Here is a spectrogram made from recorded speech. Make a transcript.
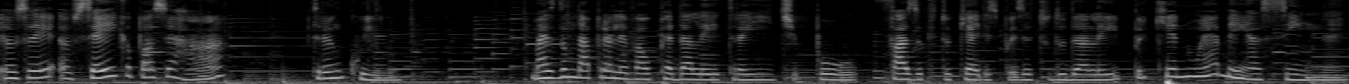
eu sei, eu sei que eu posso errar, tranquilo. Mas não dá para levar o pé da letra e, tipo, faz o que tu queres, pois é tudo da lei, porque não é bem assim, né?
